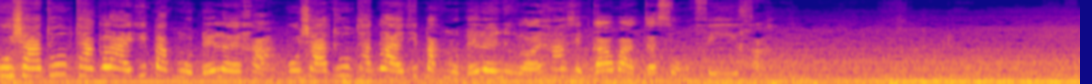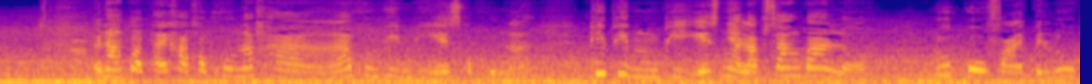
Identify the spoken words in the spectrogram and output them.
บูชาทูบทักไลน์ที่ปักหมุดได้เลยค่ะ บูชาทูบทักไลน์ที่ปักหมุดได้เลย 159 บาทจะส่งฟรีค่ะเดินทางปลอดภัยค่ะ ขอบคุณนะคะ คุณพิมพ์ PS ขอบคุณนะ พี่พิมพ์ PS เนี่ยรับสร้างบ้านเหรอ รูปโปรไฟล์เป็นรูป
